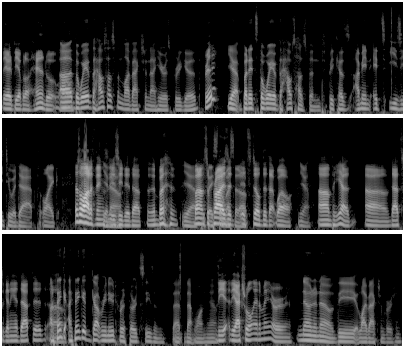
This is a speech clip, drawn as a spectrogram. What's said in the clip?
they would be able to handle it. Well. Uh, the way of the house husband live action I hear is pretty good. really? Yeah, but it's the way of the house husband because I mean it's easy to adapt. Like There's a lot of things You know. easy to adapt, but Yeah, but I'm surprised it, it it, still did that well. yeah, Um, but yeah, uh, that's getting adapted. I think Um, I think it got renewed for a third season. That that one. Yeah. the the actual anime or no, no, no. The live action version.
